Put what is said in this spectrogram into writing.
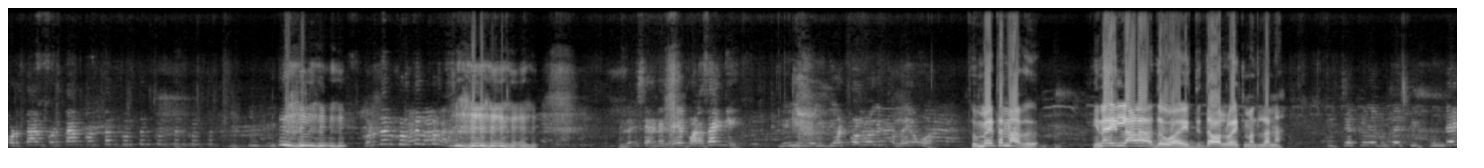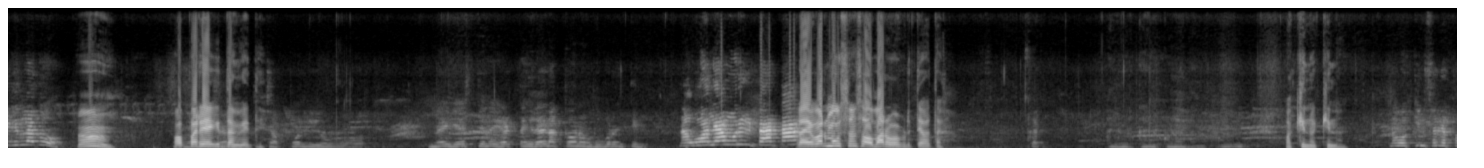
ಕೊಡ್ತಾನೆ ಕೊಡ್ತಾನೆ ಕೊಡ್ತಾನೆ ಕೊಡ್ತಾನೆ ಕೊಡ್ತಾನೆ ಕೊಡ್ತಾನೆ. ಕೊಡ್ತಾನೆ ಕೊಡ್ತಾನೆ ಕೊಡ್ತಾನೆ. ಇದೇ ಸಣ್ಣಗೆ ಬಳಸಂಗಿ. ನೀನು ಇದು ಎಷ್ಟು ಹೊಲ್ವಾಗಿತ್ತಲ್ಲ ಇವು? ತುಂಬೈತನ ಅದು. ಇನ್ನ ಇಲ್ಲ ಅದು ಇದ್ದಿದ್ದ ಅಲ್ವೈತ್ ಮೊದ್ಲನ. ಕುಂಡ್ಯಾಗಿಲ್ಲ ಅದು ಹ್ಮ್. ಒಪ್ಪರಿ ಆಗಿದ್ದಂಗೆ ಐತಿ ಚಪ್ಪಲಿ ಇವು. ಎಷ್ಟು ದಿನ ಅಕ್ಕವನ ಹುಡುಗರು ಅಂತೀನಿ. ನಾವು ಓಲೆ ಊರಿಗೆ ಟಾಟಾ. ಡ್ರೈವರ್ ಮುಗಿಸ್ಕೊಂಡು ಸೋಮವಾರ ಕಟ್. ಅಲ್ಲಿ ಇವ್ರ್ ಕೈ ಹಿಡ್ಕೊಳ್ಳೋಣ. ಒಕ್ಕಿನ ಒಕ್ಕಿನ ನಾ ವಕೀಲ್ ಸರಿಯಪ್ಪ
